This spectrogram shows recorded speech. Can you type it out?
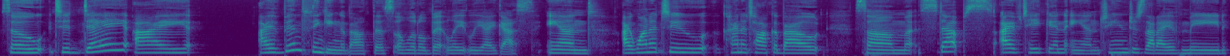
So today I I've been thinking about this a little bit lately, I guess, and I wanted to kind of talk about some steps I've taken and changes that I have made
